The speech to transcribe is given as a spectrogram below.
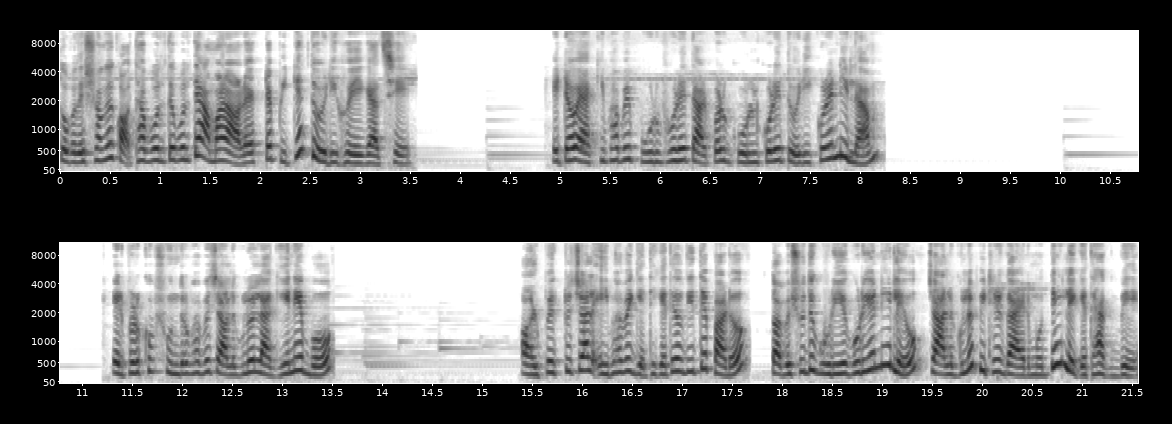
তোমাদের সঙ্গে কথা বলতে বলতে আমার আরও একটা পিঠে তৈরি হয়ে গেছে। এটাও একইভাবে পুর ভরে তারপর গোল করে তৈরি করে নিলাম। এরপর খুব সুন্দরভাবে চালগুলো লাগিয়ে নেব। অল্প একটু চাল এইভাবে গেঁথে গেঁথেও দিতে পারো, তবে শুধু ঘুরিয়ে ঘুরিয়ে নিলেও চালগুলো পিঠের গায়ের মধ্যেই লেগে থাকবে।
